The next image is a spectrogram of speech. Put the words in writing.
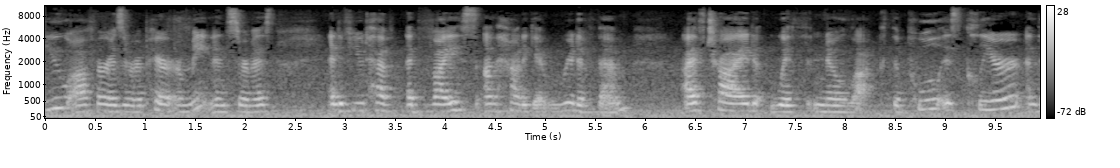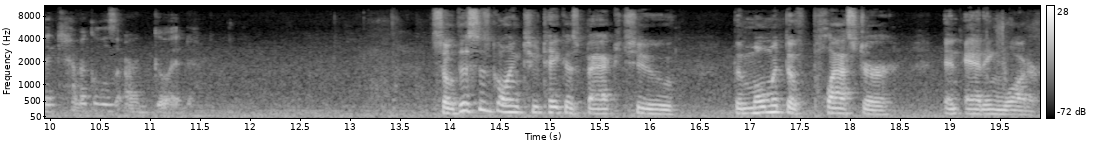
you offer as a repair or maintenance service, and if you'd have advice on how to get rid of them. I've tried with no luck. The pool is clear and the chemicals are good. So this is going to take us back to the moment of plaster and adding water.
